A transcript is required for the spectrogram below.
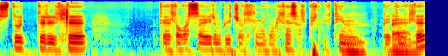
студ дээр ирлээ. Тэгэл угаасаа ирэмб гэж бол нэг урлагийн салбарт нэг тим байт юм лээ.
